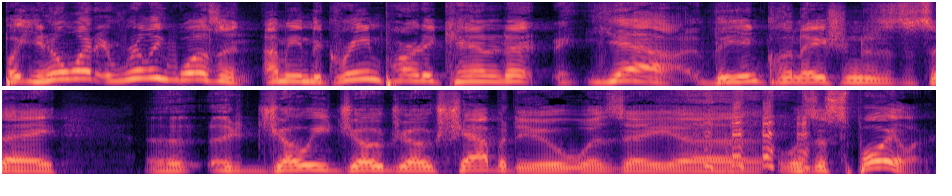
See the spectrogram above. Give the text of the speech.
But you know what? It really wasn't. I mean, the Green Party candidate, yeah, the inclination is to say uh, uh, Joey Jojo Shabadoo was a uh, was a spoiler.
